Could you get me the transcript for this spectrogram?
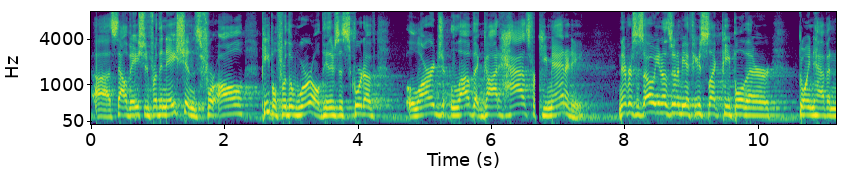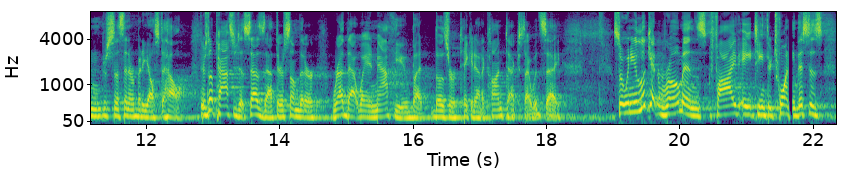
uh, salvation for the nations, for all people, for the world. There's a sort of large love that God has for humanity. Never says, oh, you know, there's going to be a few select people that are going to heaven, just going to send everybody else to hell. There's no passage that says that. There's some that are read that way in Matthew, but those are taken out of context, I would say. So when you look at Romans 5 18 through 20, this has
